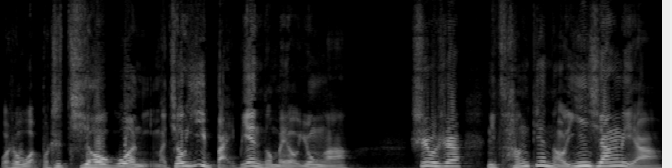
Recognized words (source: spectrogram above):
我说：“我不是教过你吗？教一百遍都没有用啊，是不是？你藏电脑音箱里啊？”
